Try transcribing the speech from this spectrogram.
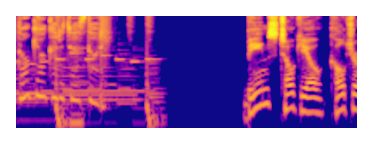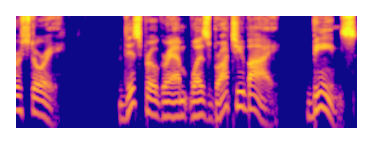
東京カルチャーストーリー。Beams Tokyo Culture Story. This program was brought to you by Beams.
